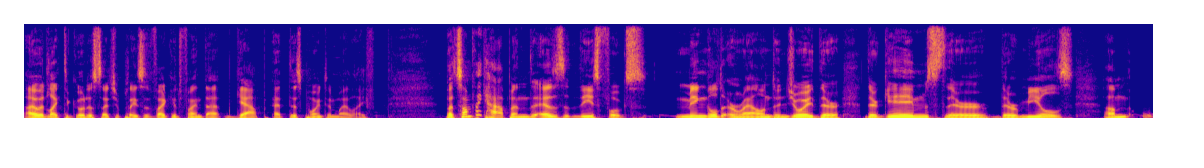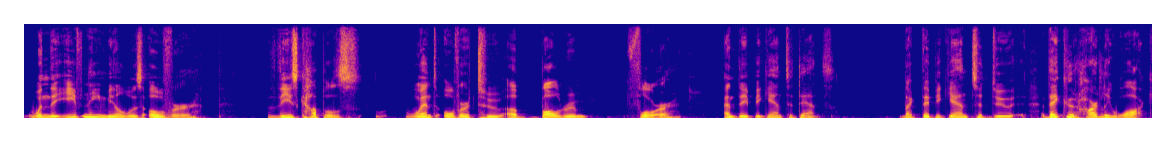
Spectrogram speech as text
I would like to go to such a place if I could find that gap at this point in my life. But something happened as these folks mingled around, enjoyed their their games, their their meals. Um, when the evening meal was over, these couples went over to a ballroom floor and they began to dance. Like they began to do, they could hardly walk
